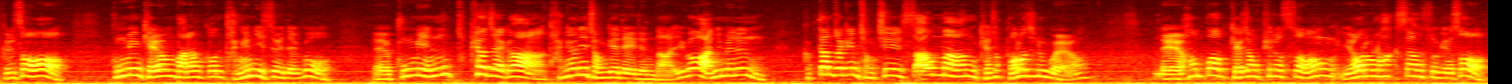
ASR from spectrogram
그래서 국민 개헌 발언권 당연히 있어야 되고 에, 국민 투표제가 당연히 전개돼야 된다. 이거 아니면은 극단적인 정치 싸움만 계속 벌어지는 거예요. 네, 헌법 개정 필요성 여론 확산 속에서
